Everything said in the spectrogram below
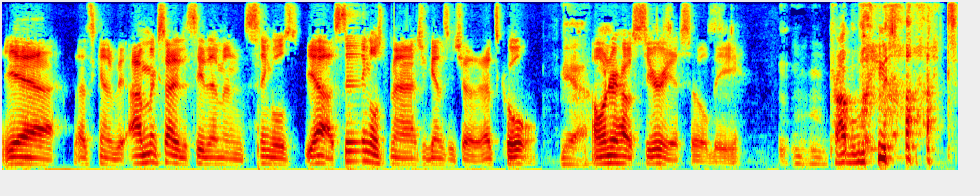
Yeah, that's gonna be. I'm excited to see them in singles. Yeah, singles match against each other. That's cool. Yeah, I wonder how serious it'll be. probably not.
